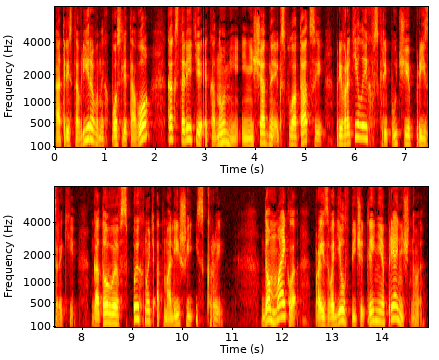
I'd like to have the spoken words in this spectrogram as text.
отреставрированных после того, как столетие экономии и нещадной эксплуатации превратило их в скрипучие призраки, готовые вспыхнуть от малейшей искры. Дом Майкла производил впечатление пряничного –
